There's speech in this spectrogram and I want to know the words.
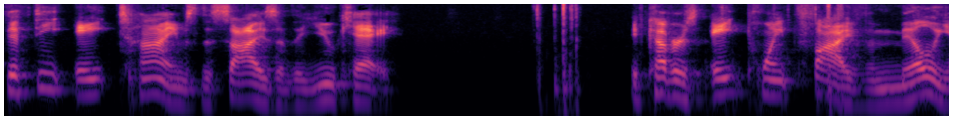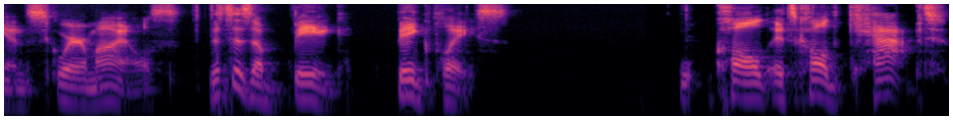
58 times the size of the UK. It covers 8.5 million square miles. This is a big, big place. Called it's called capped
